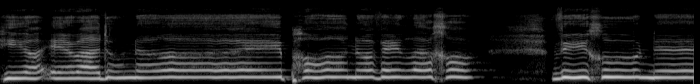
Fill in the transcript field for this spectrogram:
Ya'er Adonai panav elecha v'chunecha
